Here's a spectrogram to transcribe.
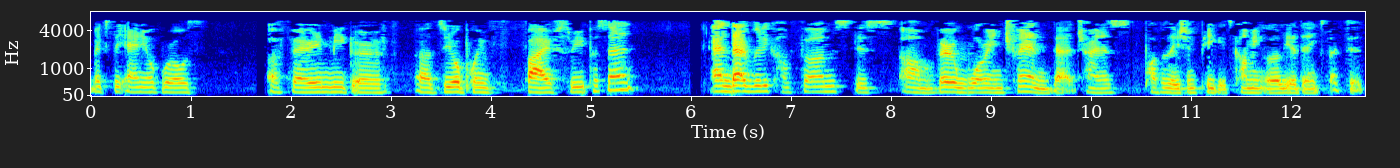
makes the annual growth a very meager uh, 0.53 percent. And that really confirms this um, very worrying trend that China's population peak is coming earlier than expected.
